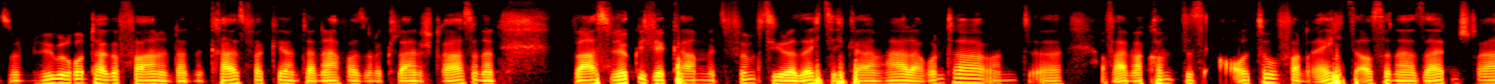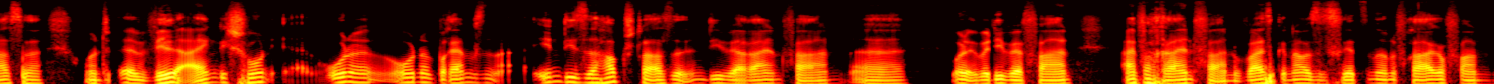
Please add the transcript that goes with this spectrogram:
so einen Hügel runtergefahren und dann einen Kreisverkehr und danach war so eine kleine Straße und dann war es wirklich, wir kamen mit 50 oder 60 km/h da runter und äh, auf einmal kommt das Auto von rechts aus so einer Seitenstraße und äh, will eigentlich schon äh, ohne, ohne Bremsen in diese Hauptstraße, in die wir reinfahren äh, oder über die wir fahren, einfach reinfahren. Du weißt genau, es ist jetzt nur eine Frage von,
